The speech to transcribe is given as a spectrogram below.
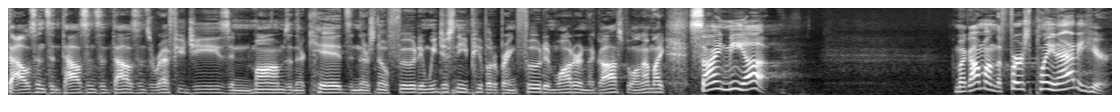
thousands and thousands and thousands of refugees and moms and their kids, and there's no food, and we just need people to bring food and water and the gospel. And I'm like, sign me up. I'm like, I'm on the first plane out of here.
